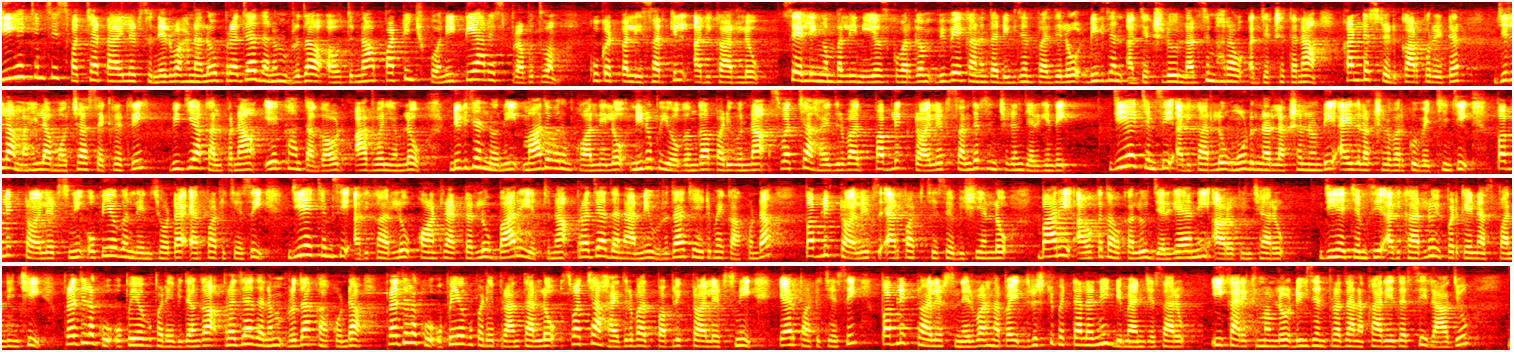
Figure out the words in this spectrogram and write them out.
GHMC స్వచ్ఛ toilets నిర్వహణలో ప్రజాధనం వృధా అవుతున్నా పట్టించుకొని టీఆర్ఎస్ ప్రభుత్వం. కూకట్పల్లి సర్కిల్ అధికారులు. శేర్లింగంపల్లి నియోజకవర్గం వివేకానంద డివిజన్ పరిధిలో డివిజన్ అధ్యక్షుడు నరసింహారావు అధ్యక్షతన కంటెస్టెడ్ కార్పొరేటర్ జిల్లా మహిళా మోర్చా సెక్రటరీ విద్యా కల్పన ఏకాంత గౌడ్ ఆధ్వర్యంలో డివిజన్లోని మాధవరం కాలనీలో నిరుపయోగంగా పడి ఉన్న స్వచ్ఛ హైదరాబాద్ పబ్లిక్ టాయిలెట్ సందర్శించడం జరిగింది. జీహెచ్ఎంసీ అధికారులు మూడున్నర లక్షల నుండి ఐదు లక్షల వరకు వెచ్చించి పబ్లిక్ టాయిలెట్స్ని ఉపయోగం లేని చోట ఏర్పాటు చేసి జీహెచ్ఎంసీ అధికారులు కాంట్రాక్టర్లు భారీ ఎత్తున ప్రజాధనాన్ని వృధా చేయటమే కాకుండా పబ్లిక్ టాయిలెట్స్ ఏర్పాటు చేసే విషయంలో భారీ అవకతవకలు జరిగాయని ఆరోపించారు. జీహెచ్ఎంసీ అధికారులు ఇప్పటికైనా స్పందించి ప్రజలకు ఉపయోగపడే విధంగా ప్రజాధనం వృధా కాకుండా ప్రజలకు ఉపయోగపడే ప్రాంతాల్లో స్వచ్ఛ హైదరాబాద్ పబ్లిక్ టాయిలెట్స్ని ఏర్పాటు చేసి పబ్లిక్ టాయిలెట్స్ నిర్వహణపై దృష్టి పెట్టాలని డిమాండ్ చేశారు. ఈ కార్యక్రమంలో డివిజన్ ప్రధాన కార్యదర్శి రాజు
